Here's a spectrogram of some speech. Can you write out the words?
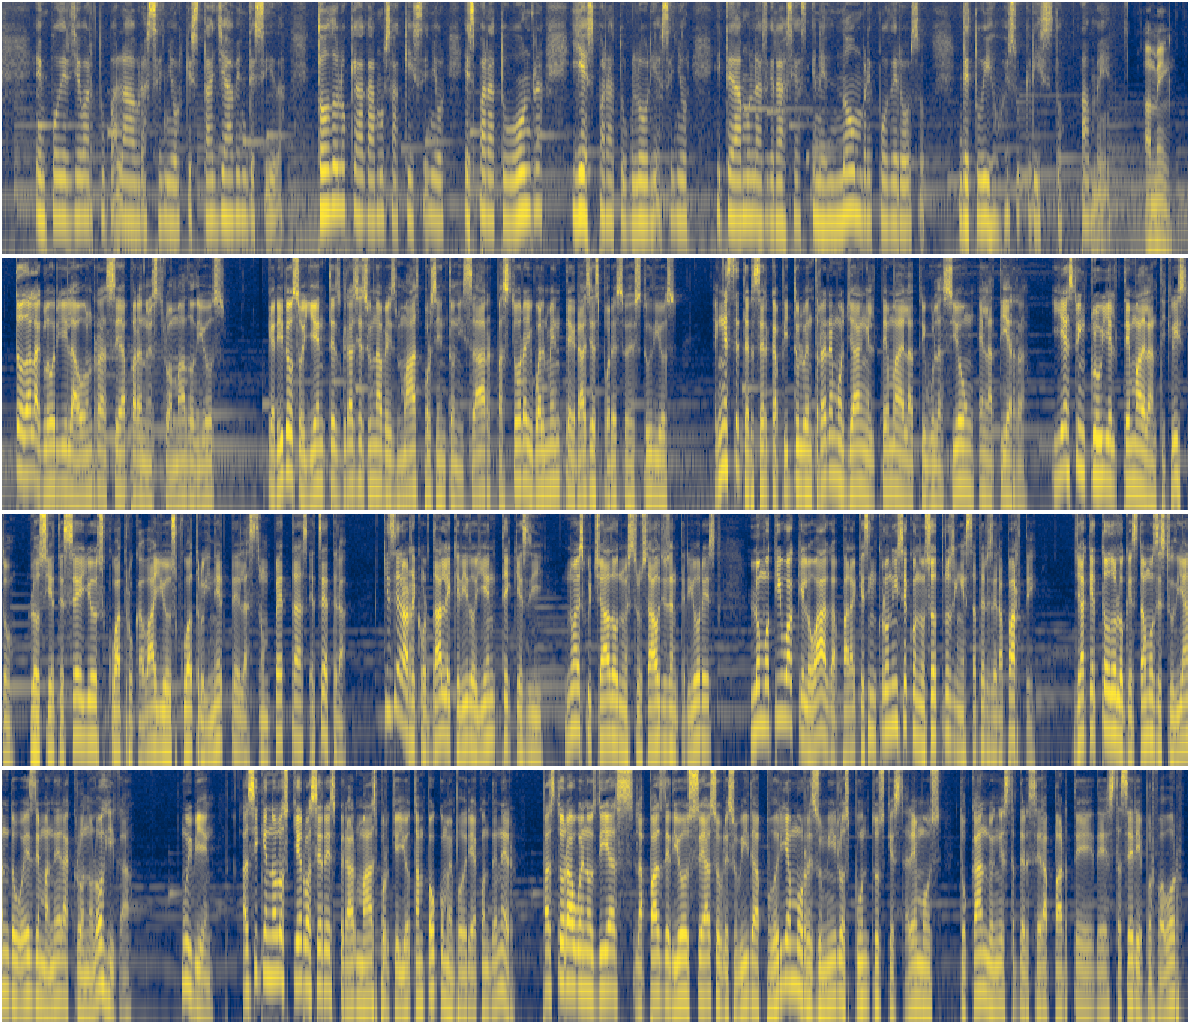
en poder llevar tu palabra, Señor, que está ya bendecida. Todo lo que hagamos aquí, Señor, es para tu honra y es para tu gloria, Señor. Y te damos las gracias en el nombre poderoso de tu Hijo Jesucristo. Amén. Amén. Toda la gloria y la honra sea para nuestro amado Dios. Queridos oyentes, gracias una vez más por sintonizar. Pastora, igualmente gracias por estos estudios. En este tercer capítulo entraremos ya en el tema de la tribulación en la tierra. Y esto incluye el tema del anticristo, los siete sellos, cuatro caballos, cuatro jinetes, las trompetas, etc. Quisiera recordarle, querido oyente, que si no ha escuchado nuestros audios anteriores, lo motivo a que lo haga para que sincronice con nosotros en esta tercera parte, ya que todo lo que estamos estudiando es de manera cronológica. Muy bien, así que no los quiero hacer esperar más porque yo tampoco me podría contener. Pastora, buenos días, la paz de Dios sea sobre su vida. ¿Podríamos resumir los puntos que estaremos tocando en esta tercera parte de esta serie, por favor?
